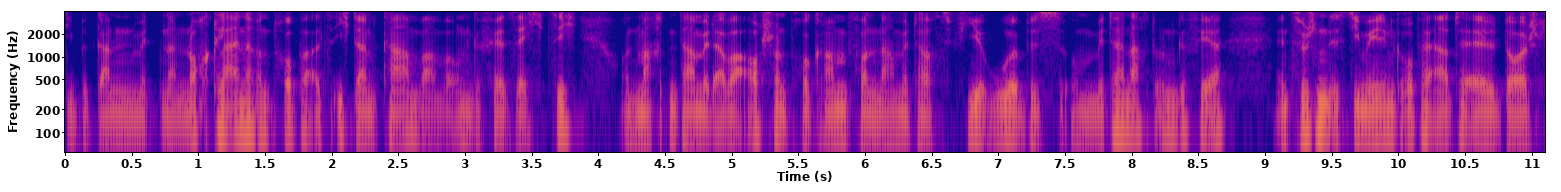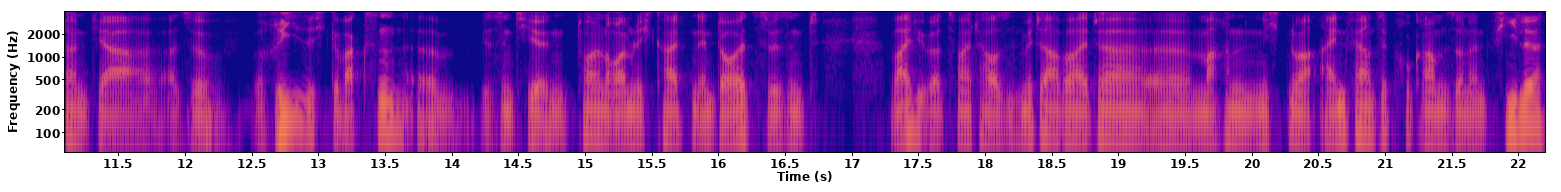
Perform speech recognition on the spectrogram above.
die begannen mit einer noch kleineren Truppe. Als ich dann kam, waren wir ungefähr 60 und machten damit aber auch schon Programm von nachmittags 4 Uhr bis um Mitternacht ungefähr. Inzwischen ist die Mediengruppe RTL Deutschland ja also riesig gewachsen. Äh, wir sind hier in tollen Räumlichkeiten in Deutsch. Wir sind weit über 2000 Mitarbeiter, äh, machen nicht nur ein Fernsehprogramm, sondern viele.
